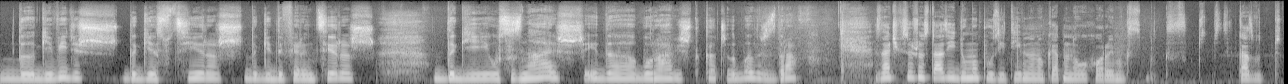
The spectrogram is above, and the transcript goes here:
да ги видиш, да ги асоциираш, да ги диференцираш, да ги осъзнаеш и да боравиш така, че да бъдеш здрав. Значи всъщност тази дума позитивна, но която много хора имат казват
